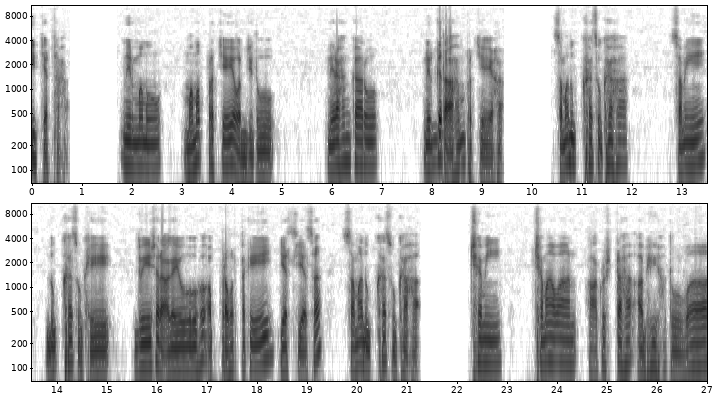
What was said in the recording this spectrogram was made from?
इत्यर्थः। निर्ममो मम प्रत्ययवर्जितो। निरहङ्कारो निर्गताहम्प्रत्ययः समदुःखसुखः समे दुःखसुखे। द्वेषरागयोः अप्रवर्तके यस्य स समदुःखसुखः। क्षमी क्षमावान् आकृष्टः अभिहतो वा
